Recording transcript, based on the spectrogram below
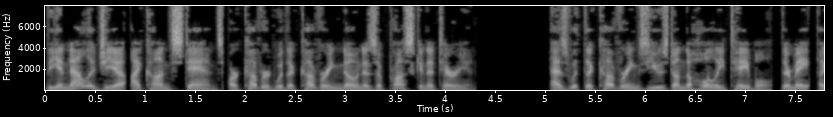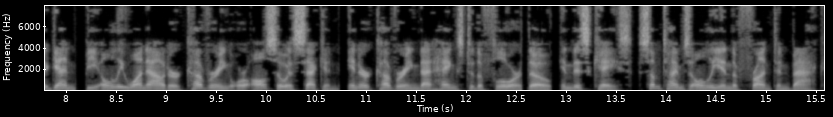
The analogia icon stands are covered with a covering known as a proskynetarion. As with the coverings used on the Holy Table, there may, again, be only one outer covering or also a second, inner covering that hangs to the floor though, in this case, sometimes only in the front and back.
